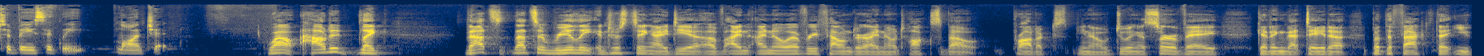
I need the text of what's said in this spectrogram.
to basically launch it. Wow. How did like that's that's a really interesting idea of I, I know every founder i know talks about product you know doing a survey getting that data but the fact that you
